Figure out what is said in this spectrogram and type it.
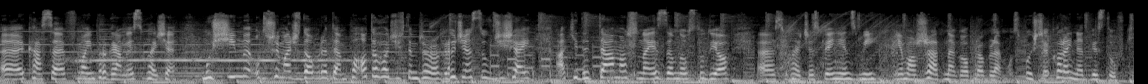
e, kasę w moim programie? Słuchajcie, musimy utrzymać dobre tempo. O to chodzi w tym programie. Zwycięzców dzisiaj, a kiedy ta maszyna jest ze mną w studio, e, słuchajcie, z pieniędzmi nie ma żadnego problemu. Spójrzcie, kolejne dwie stówki.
